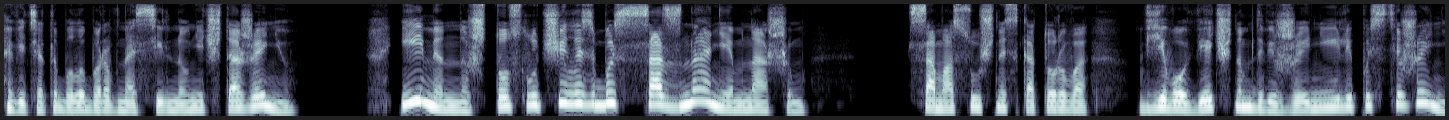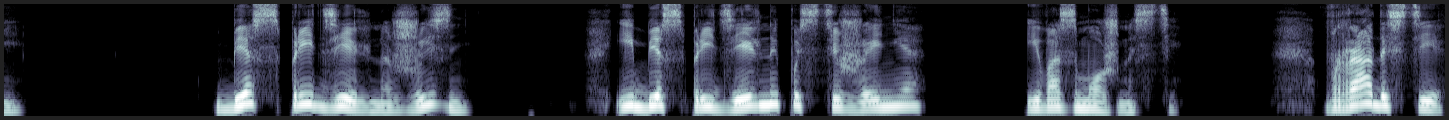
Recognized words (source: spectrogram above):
Ведь это было бы равносильно уничтожению. Именно что случилось бы с сознанием нашим, сама сущность которого в его вечном движении или постижении. Беспредельна жизнь и беспредельны постижения и возможности. В радости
